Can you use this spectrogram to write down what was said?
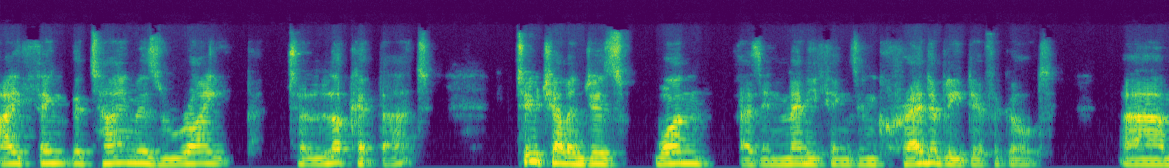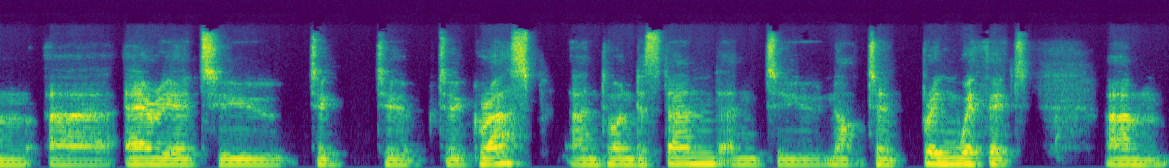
I think the time is ripe to look at that. Two challenges. One, as in many things, incredibly difficult um, uh, area to, to, to, to grasp and to understand and to not to bring with it um,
